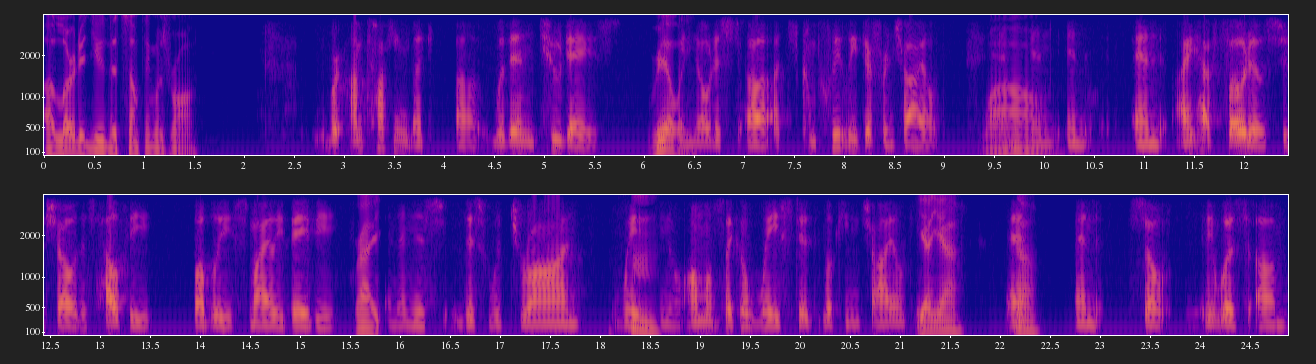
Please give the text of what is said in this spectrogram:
alerted you that something was wrong? I'm talking like uh, within two days, Really? we noticed uh, a completely different child. Wow. And, and and I have photos to show this healthy, bubbly, smiley baby, right. and then this this withdrawn, wa- Hmm. you know, almost like a wasted-looking child. Yeah. Yeah. And, Yeah. and so it was um,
